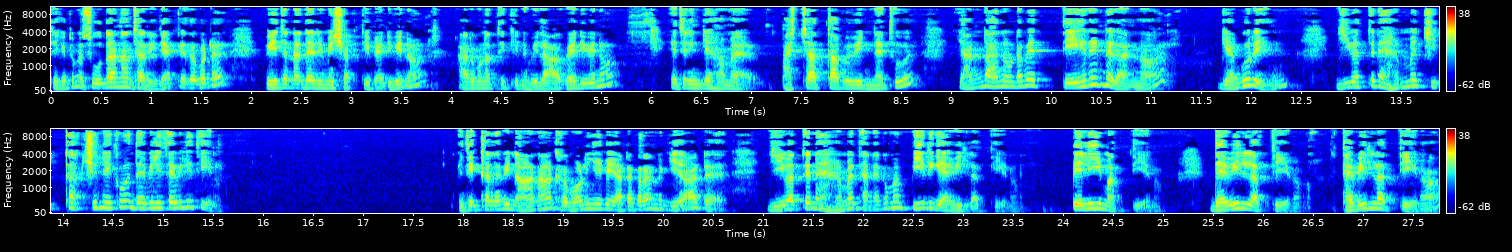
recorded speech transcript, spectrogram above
දෙකටම සූදානම් ශරීරයක්. එතකොට වේදනා දැරීමේ ශක්තිය වැඩි වෙනවා. අරමුණත් එක්ක ඉන්න වෙලාව වැඩි වෙනවා. එතනින් ගියාම පශ්චාත්තාප වෙන්නේ නැතුව යන්න හදනකොට මේ තේරෙන්න ගන්නවා ගැඹුරින් ජීවත් වෙන හැම චිත්තක්ෂණයකම දැවිලි තැවිලි තියෙනවා. මෙතෙක් කල අපි নানা ක්‍රමවලින් එක යට කරන්න ගියාට ජීවත් වෙන හැම තැනකම පීරි ගෑවිල්ලක් තියෙනවා. පෙලීමක් තියෙනවා. දැවිල්ලක් තියෙනවා. තැවිල්ලක් තියෙනවා.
